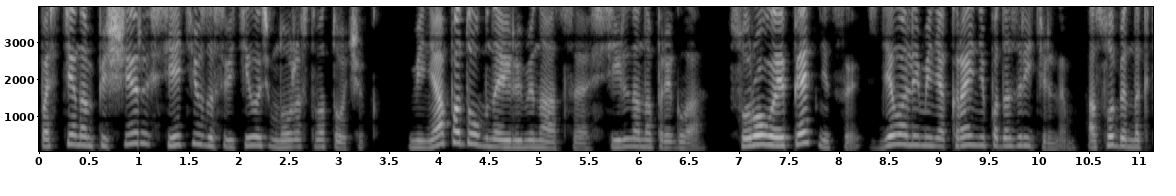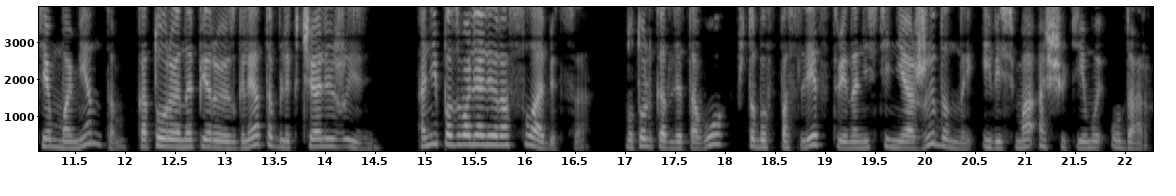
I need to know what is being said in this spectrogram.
По стенам пещеры сетью засветилось множество точек. Меня подобная иллюминация сильно напрягла. Суровые пятницы сделали меня крайне подозрительным, особенно к тем моментам, которые на первый взгляд облегчали жизнь. Они позволяли расслабиться, но только для того, чтобы впоследствии нанести неожиданный и весьма ощутимый удар.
